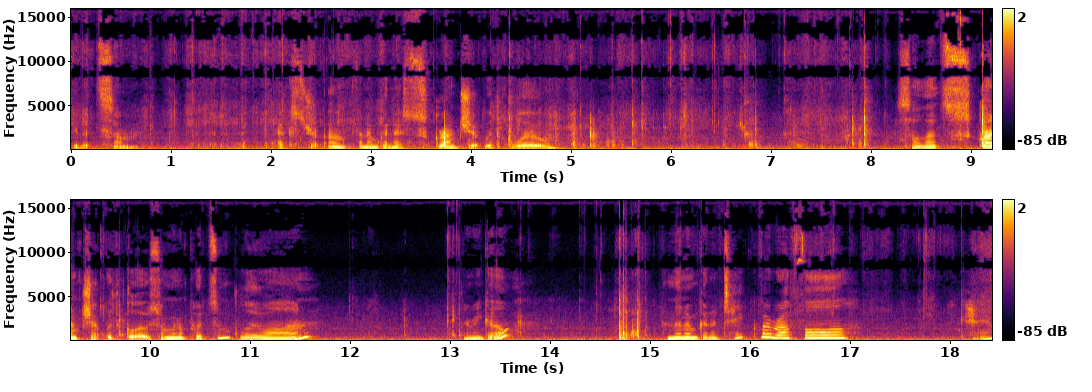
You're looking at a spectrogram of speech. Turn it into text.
Give it some extra oomph and I'm to scrunch it with glue. So let's scrunch it with glue. So I'm to put some glue on. There we go. And then I'm gonna take my ruffle, okay.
